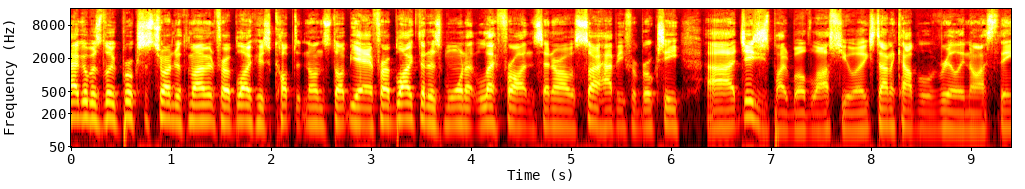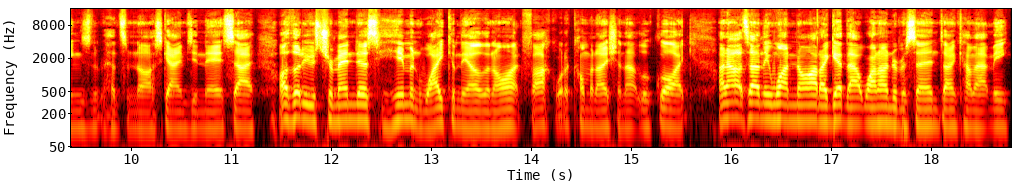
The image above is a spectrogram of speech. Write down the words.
How good was Luke Brooks' 200th moment for a bloke who's copped it non-stop? Yeah, for a bloke that has worn it left, right and centre, I was so happy for Brooksy. Uh, he's played well the last few weeks, done a couple of really nice things, had some nice games in there. So I thought he was tremendous. Him and Wakeham the other night, fuck, what a combination that looked like. I know it's only one night. I get that 100%. Don't come at me.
